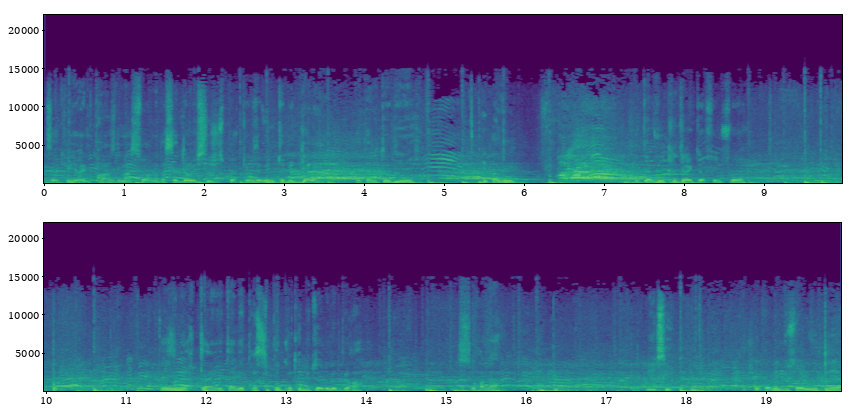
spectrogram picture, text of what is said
Vous accueillerez le prince demain soir à l'ambassade de Russie. J'espère que vous avez une tenue de gala. Vous êtes invité au dîner. Et pas vous C'est à vous que le directeur fait une fleur. Casimir Kahn est un des principaux contributeurs de l'opéra. Sera là. Merci. J'ai promis que vous sauriez vous tenir.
